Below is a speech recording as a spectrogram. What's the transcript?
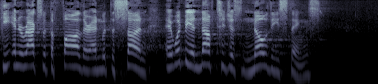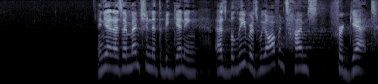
he interacts with the Father and with the Son. It would be enough to just know these things. And yet, as I mentioned at the beginning, as believers, we oftentimes forget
